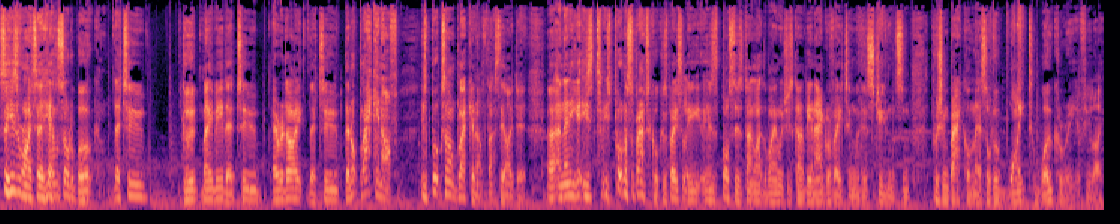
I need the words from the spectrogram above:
So he's a writer, he hasn't sold a book. They're too good, maybe. They're too erudite. They're too, they're not black enough. His books aren't black enough. That's the idea. Uh, and then he, he's, he's put on a sabbatical because basically his bosses don't like the way in which he's kind of being aggravating with his students and pushing back on their sort of white wokery, if you like.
